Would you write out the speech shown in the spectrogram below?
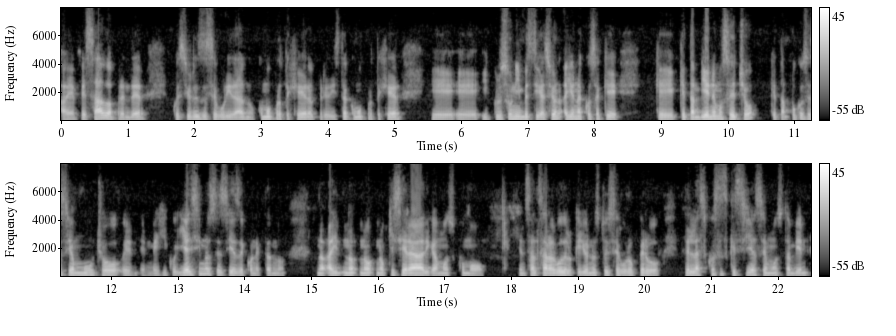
empezado a aprender cuestiones de seguridad, ¿no? Cómo proteger al periodista, cómo proteger incluso una investigación. Hay una cosa que, que, también hemos hecho, que tampoco se hacía mucho en, México, y ahí sí no sé si es de conectar, no, no, no, no, quisiera, digamos, como ensalzar algo de lo que yo no estoy seguro, pero de las cosas que sí hacemos también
